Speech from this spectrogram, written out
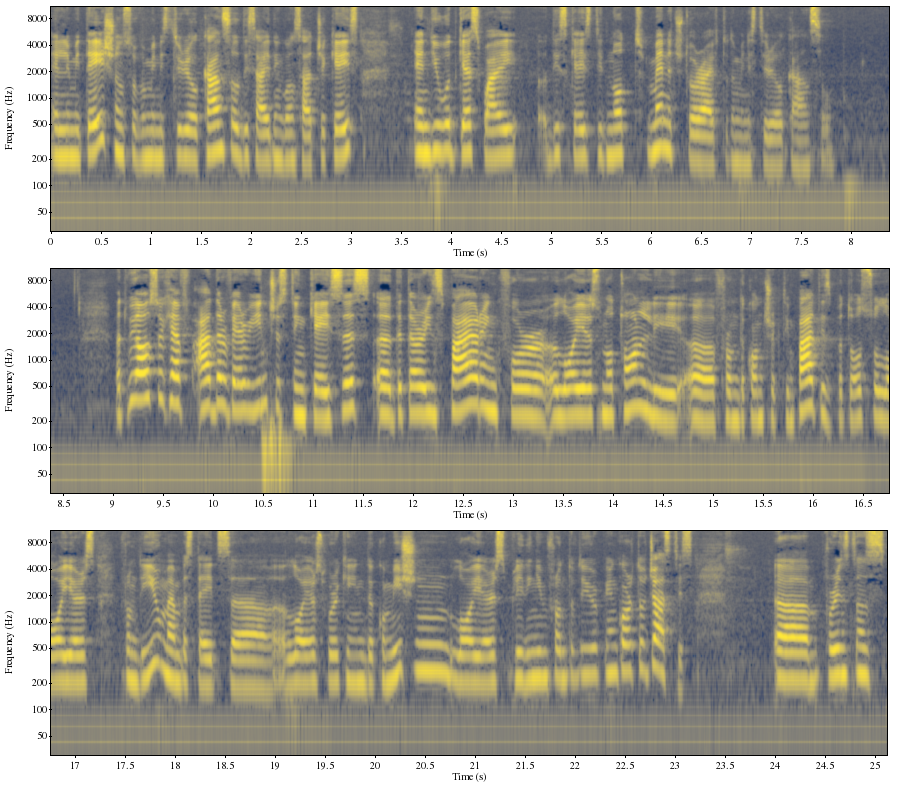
and limitations of a ministerial council deciding on such a case and you would guess why this case did not manage to arrive to the ministerial council. But we also have other very interesting cases uh, that are inspiring for lawyers not only uh, from the contracting parties but also lawyers from the EU member states, uh, lawyers working in the Commission, lawyers pleading in front of the European Court of Justice. Um, for instance,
